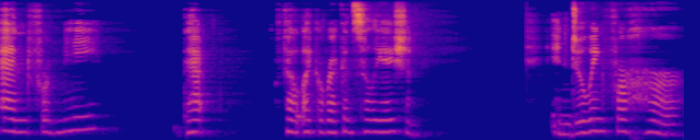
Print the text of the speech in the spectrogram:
And for me, that felt like a reconciliation. In doing for her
